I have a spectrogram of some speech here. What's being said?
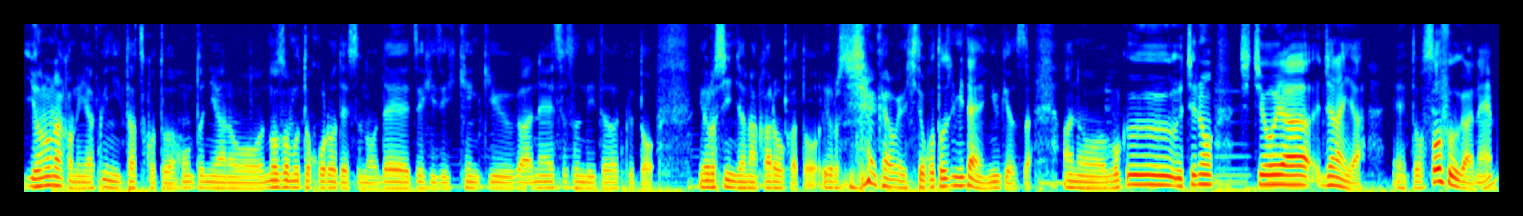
世の中の役に立つことは本当にあの望むところですので、ぜひぜひ研究がね、進んでいただくとよろしいんじゃなかろうかと、よろしいんじゃなかろうか一言みたいに言うけどさ、あの僕、うちの父親じゃないや、えっと、祖父がね、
